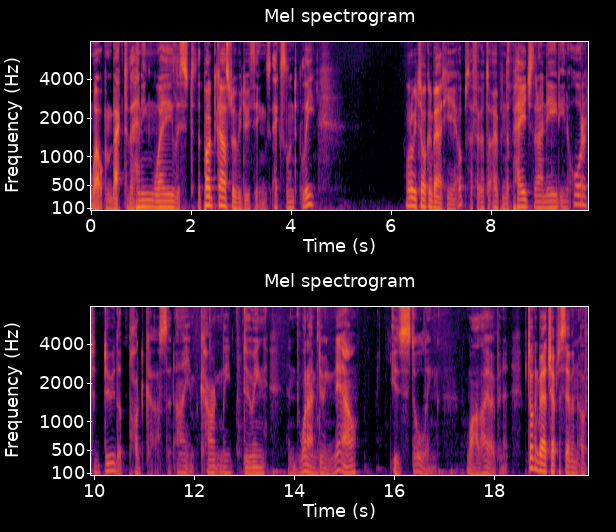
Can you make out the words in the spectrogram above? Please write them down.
Welcome back to the Hemingway List, the podcast where we do things excellently. What are we talking about here? Oops, I forgot to open the page that I need in order to do the podcast that I am currently doing. And what I'm doing now is stalling while I open it. We're talking about chapter 7 of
